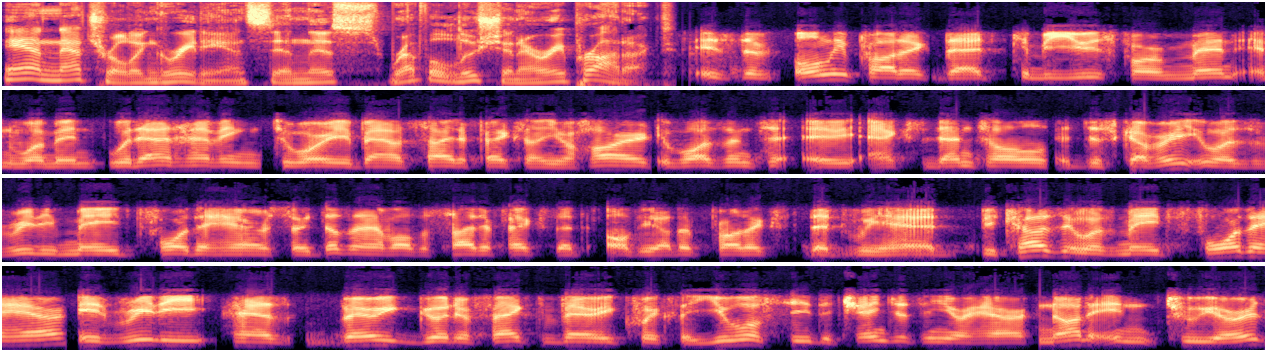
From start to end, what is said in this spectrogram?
and natural ingredients in this revolutionary product. Is the only product that can be used for men and women without having to worry about side effects on your heart. It wasn't a accidental discovery. It was really made for the hair, so it doesn't have all the side effects that all the other products that we had. Because it was made for the hair, it really has very good effect very quickly. You will see the changes in your hair not in two years,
